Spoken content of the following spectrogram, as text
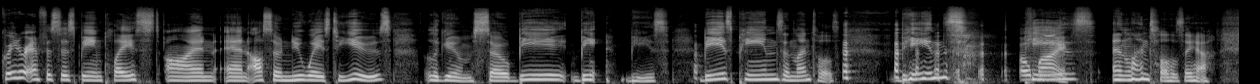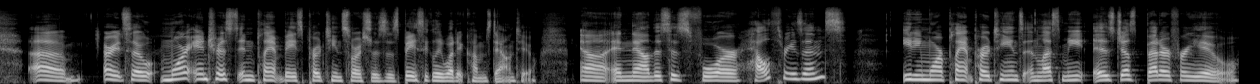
greater emphasis being placed on and also new ways to use legumes. So bee, bee bees, bees, peas, and lentils. Beans, oh peas, my. and lentils. Yeah. Um, all right, so more interest in plant based protein sources is basically what it comes down to. Uh, and now this is for health reasons eating more plant proteins and less meat is just better for you.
